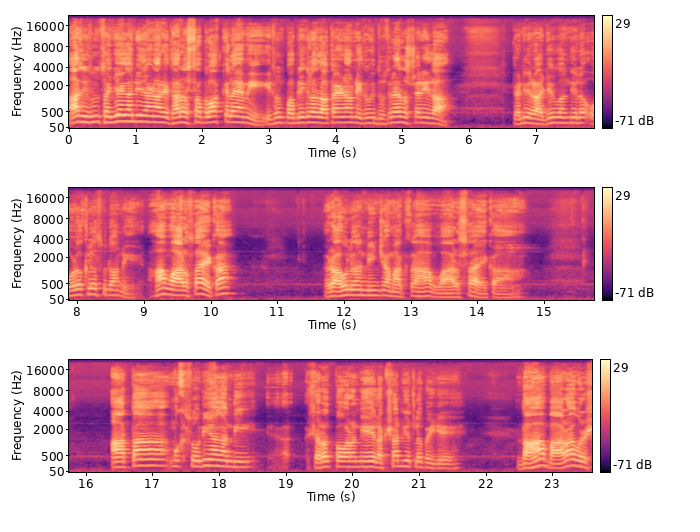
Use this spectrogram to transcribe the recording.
आज इथून संजय गांधी जाणार आहेत. हा रस्ता ब्लॉक केला आहे आम्ही. इथून पब्लिकला जाता येणार नाही. तुम्ही दुसऱ्या रस्त्याने जा. त्यांनी राजीव गांधीला ओळखलं सुद्धा नाही. हा वारसा आहे का? राहुल गांधींच्या मागचा हा वारसा आहे का? आता मग सोनिया गांधी शरद पवारांनी हे लक्षात घेतलं पाहिजे. दहा बारा वर्ष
